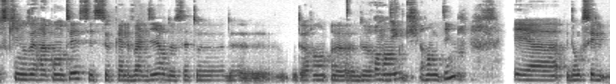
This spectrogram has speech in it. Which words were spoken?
ce qui nous est raconté, c'est ce qu'elle va dire de cette de de de, de Rangdink. Et euh, donc c'est,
